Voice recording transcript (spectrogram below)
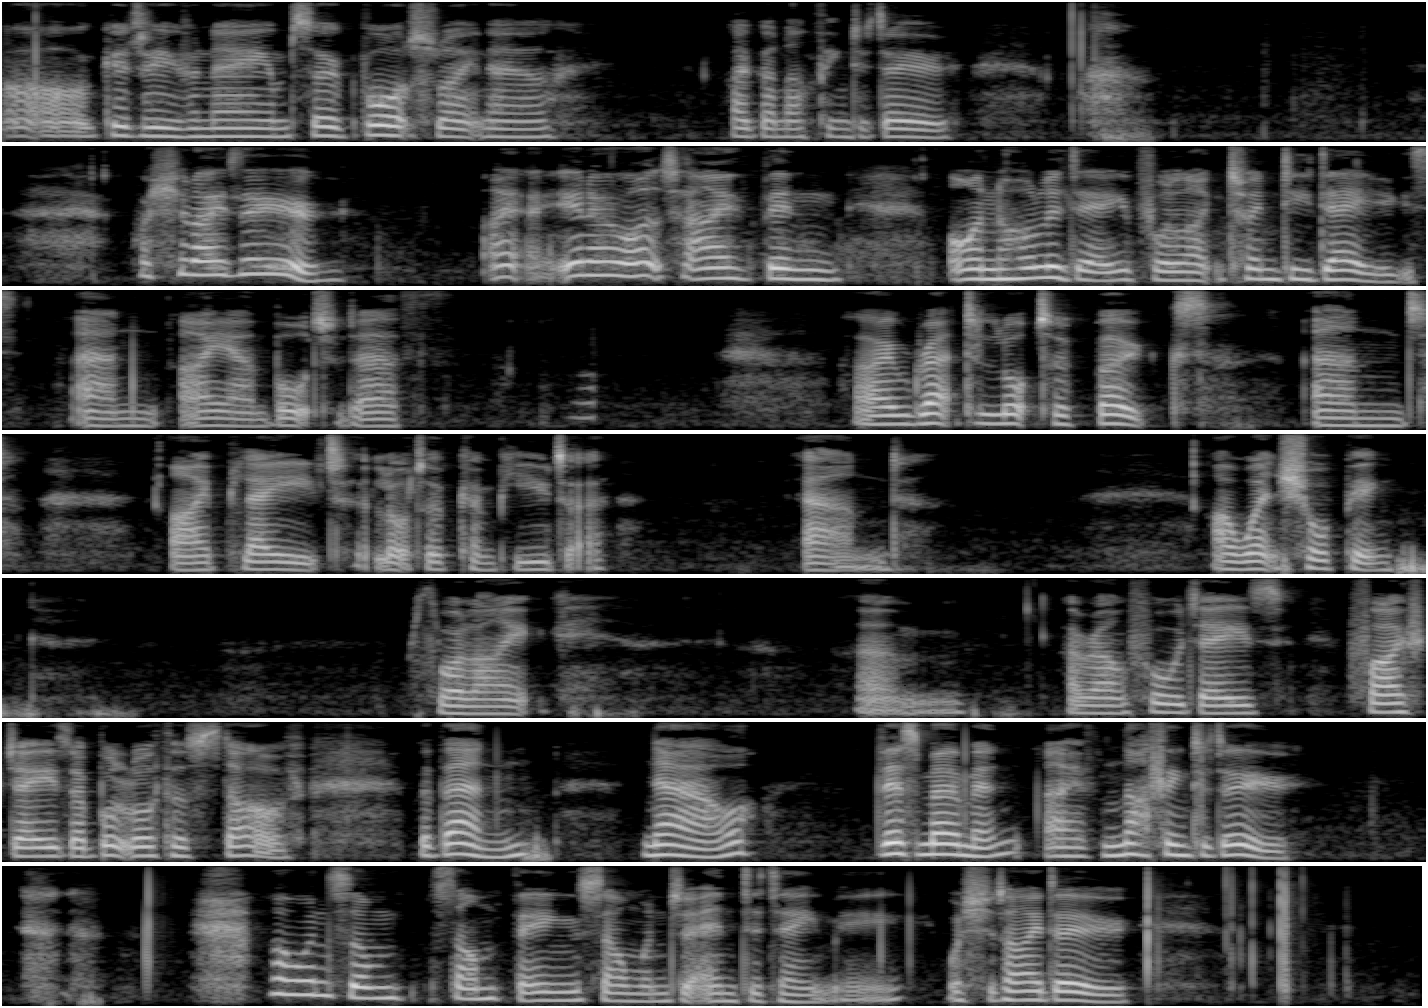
Oh, good evening. I'm so bored right now. I got nothing to do. What should I do? I, you know what? I've been on holiday for like 20 days and I am bored to death. I read a lot of books and I played a lot of computer and I went shopping for like um around four days, five days. I bought lots of stuff, but then now this moment I have nothing to do. I want some something, someone to entertain me. What should I do?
